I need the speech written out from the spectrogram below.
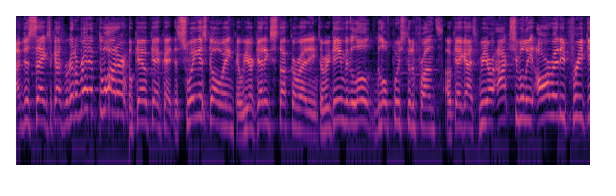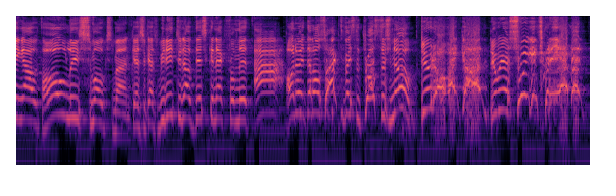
I'm just saying, so guys, we're gonna ready up the water. Okay, okay, okay. The swing is going. Okay, we are getting stuck already. So we're giving it a little, little push to the front. Okay, guys, we are actually already freaking out. Holy smokes, man. Okay, so guys, we need to now disconnect from it. Ah! Oh, no, wait, that also activates the thrusters. No! Dude, oh my god! Dude, we are swinging to the end!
